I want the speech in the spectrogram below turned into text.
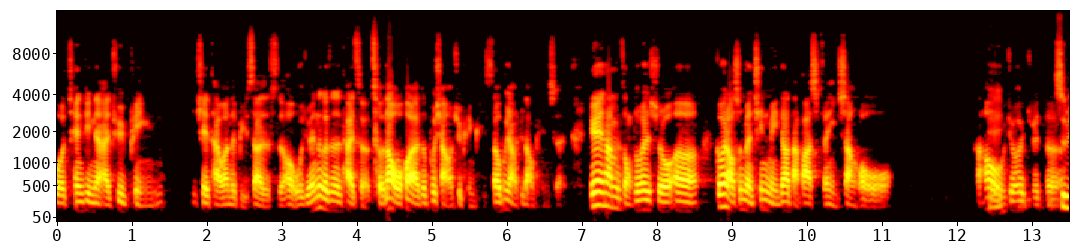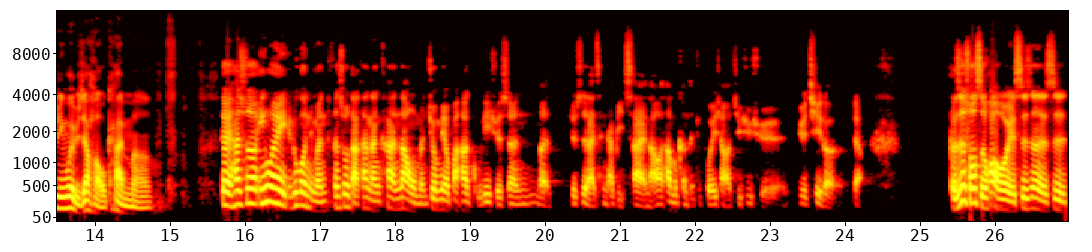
我前几年还去评一些台湾的比赛的时候，我觉得那个真的太扯，扯到我后来都不想要去评比赛，都不想去当评审，因为他们总是会说：“呃，各位老师们，请你们一定要打八十分以上哦。”然后我就会觉得，是不是因为比较好看吗？对，他说：“因为如果你们分数打太难看，那我们就没有办法鼓励学生们就是来参加比赛，然后他们可能就不会想要继续学乐器了。”这样。可是说实话，我也是真的是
